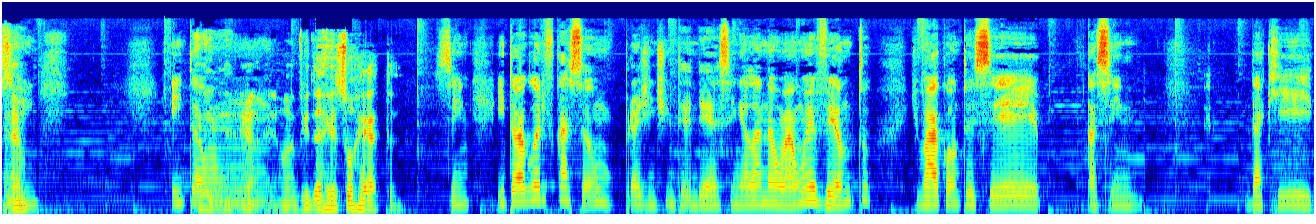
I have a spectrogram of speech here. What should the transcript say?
né? Sim. Então. É, é- é uma vida ressurreta. Sim. Então a glorificação, pra gente entender assim, ela não é um evento que vai acontecer assim daqui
